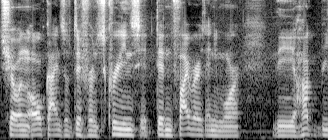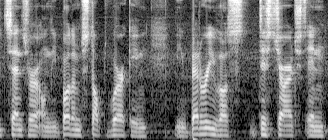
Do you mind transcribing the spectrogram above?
showing all kinds of different screens. It didn't vibrate anymore the heartbeat sensor on the bottom stopped working. The battery was discharged in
